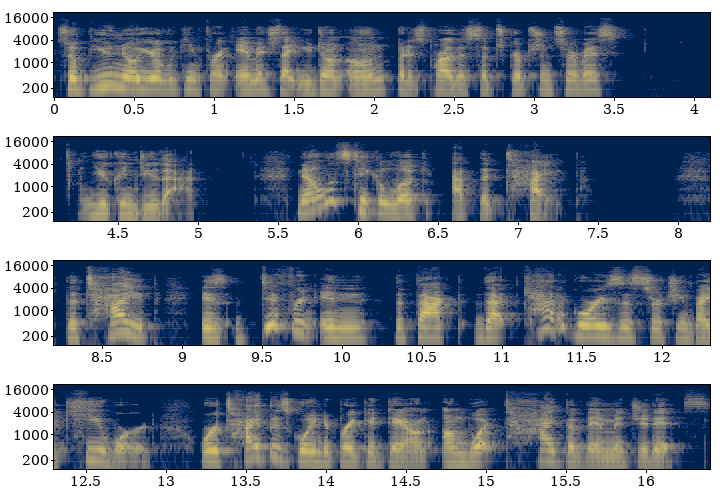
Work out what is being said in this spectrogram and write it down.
So if you know you're looking for an image that you don't own, but it's part of the subscription service, you can do that. Now let's take a look at the type. The type is different in the fact that categories is searching by keyword, where type is going to break it down on what type of image it is.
